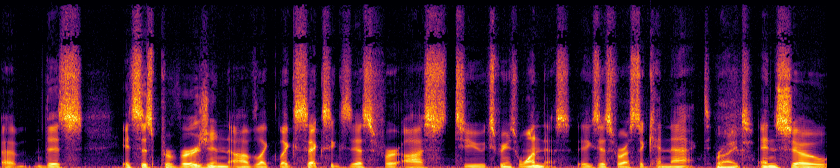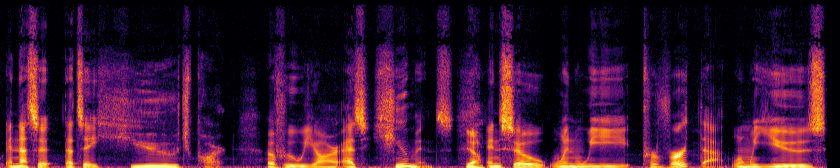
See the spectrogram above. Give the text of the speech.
uh, this it's this perversion of like like sex exists for us to experience oneness. It exists for us to connect. Right. And so and that's a that's a huge part of who we are as humans. Yeah. And so when we pervert that, when we use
